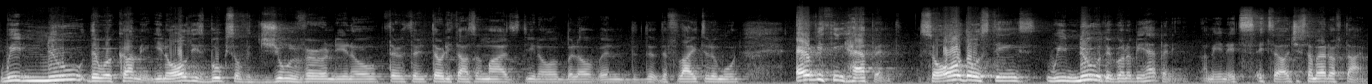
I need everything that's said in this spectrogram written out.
We knew they were coming. You know, all these books of Jules Verne, you know, 30,000 miles, you know, below, and the, the flight to the moon. Everything happened. So all those things, we knew they're going to be happening. I mean, it's, it's uh, just a matter of time.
